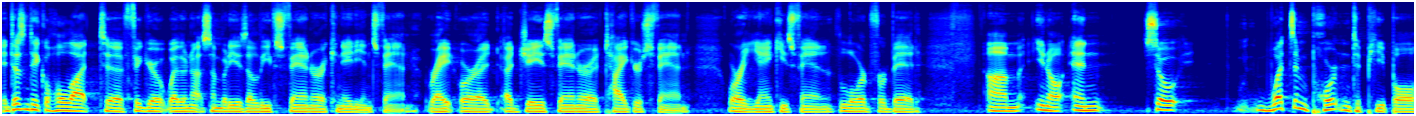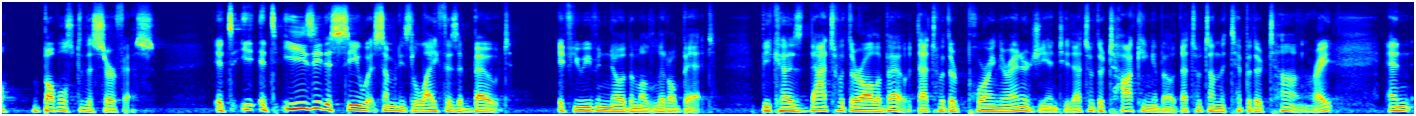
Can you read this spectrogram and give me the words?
It doesn't take a whole lot to figure out whether or not somebody is a Leafs fan or a Canadiens fan, right? Or a, a Jays fan or a Tigers fan or a Yankees fan. Lord forbid. Um, you know, and so what's important to people bubbles to the surface. It's e- it's easy to see what somebody's life is about if you even know them a little bit because that's what they're all about. That's what they're pouring their energy into. That's what they're talking about. That's what's on the tip of their tongue, right? And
